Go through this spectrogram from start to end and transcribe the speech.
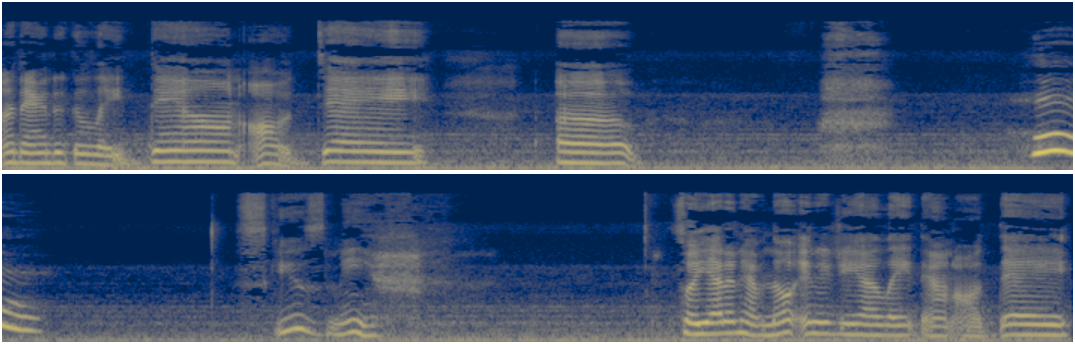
I didn't to lay down all day. Uh, excuse me. So yeah, I didn't have no energy. I laid down all day.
